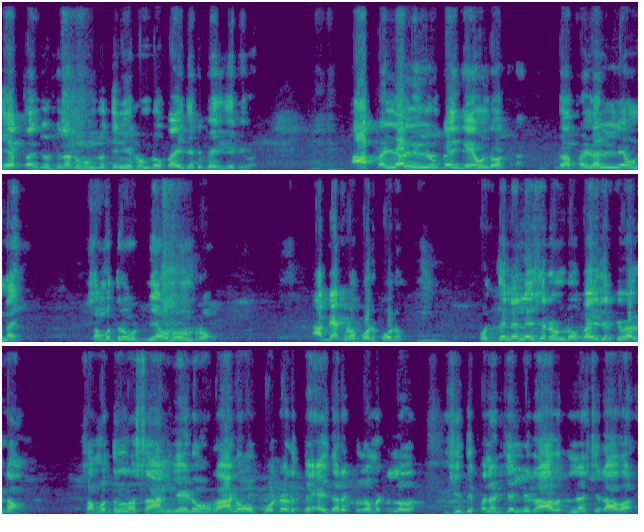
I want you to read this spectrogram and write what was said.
తీర్థం చూసినట్టు ఉండు తిని రెండో రూపాయలు తిని బయలుదేరేవారు ఆ పళ్ళాలు ఇల్లు ఉంటాయి ఇంకేం ఉండవు అక్కడ. ఇప్పుడు ఆ పళ్ళాళ్ళు ఉన్నాయి. సముద్రం ఉట్టిన ఎవరో ఉండరు. అక్కడెక్కడో పడుకోవడం. పొద్దున్నే లేచి రెండో పాయి దగ్గరికి వెళ్ళడం. సముద్రంలో స్నానం చేయడం. రాను పూట ఎడుతుంది ఐదారు కిలోమీటర్లు సిద్ధిప్ప నడిచెళ్ళి రావ రా నడిచి రావాలి.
